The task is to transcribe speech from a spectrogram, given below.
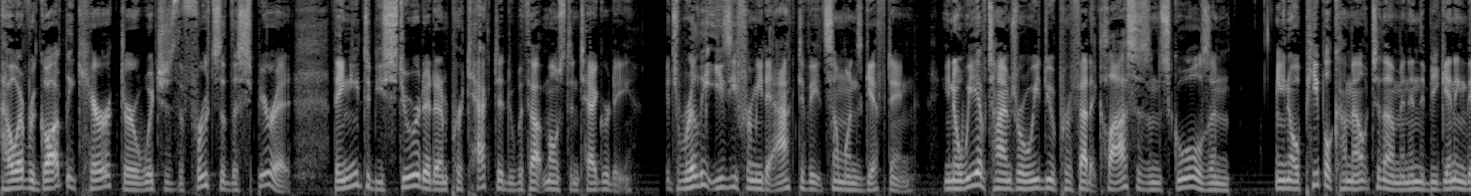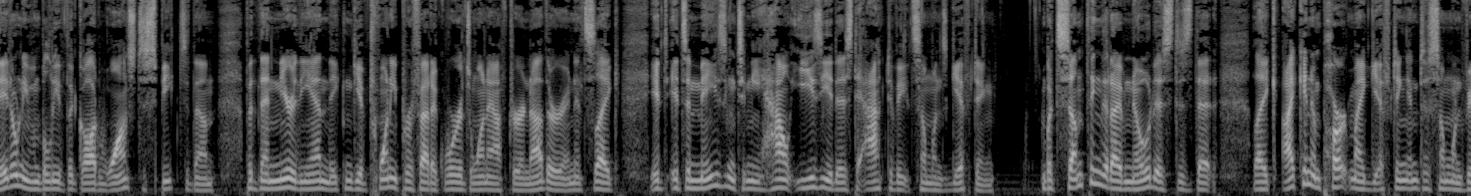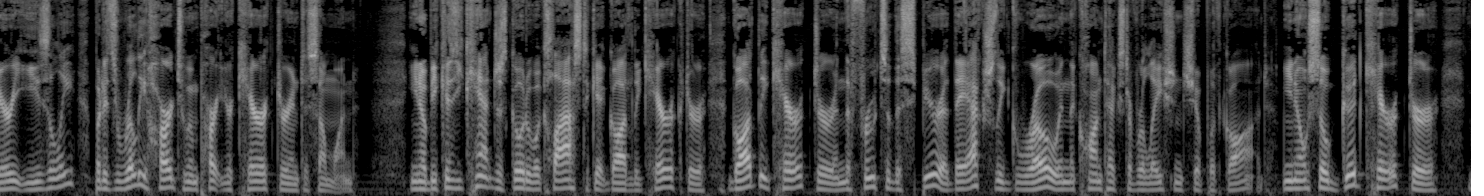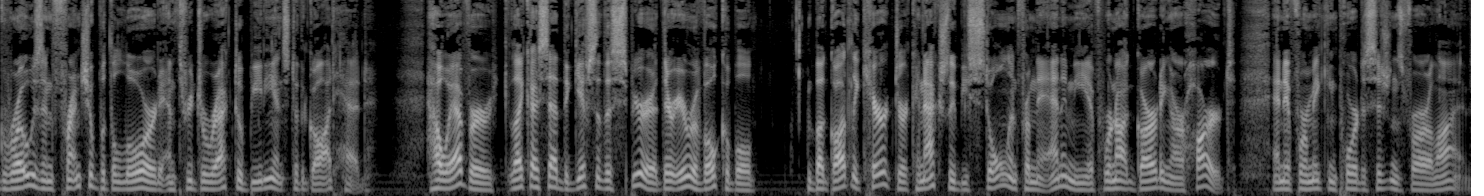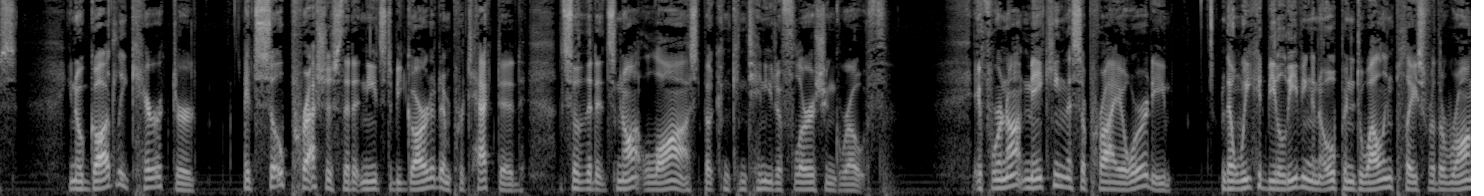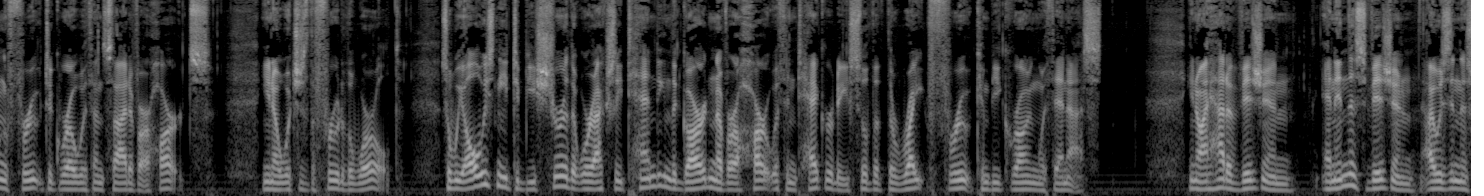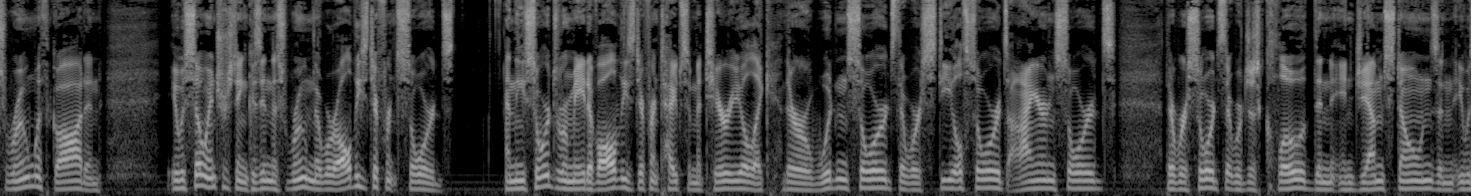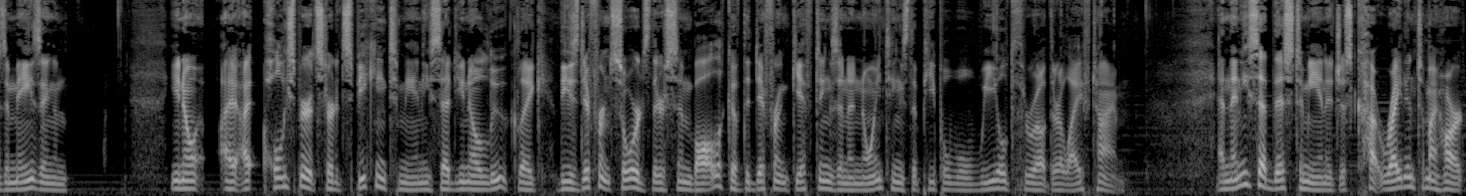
However, godly character, which is the fruits of the Spirit, they need to be stewarded and protected with utmost integrity. It's really easy for me to activate someone's gifting you know, we have times where we do prophetic classes in schools and you know, people come out to them, and in the beginning, they don't even believe that God wants to speak to them. But then near the end, they can give 20 prophetic words one after another. And it's like, it, it's amazing to me how easy it is to activate someone's gifting. But something that I've noticed is that, like, I can impart my gifting into someone very easily, but it's really hard to impart your character into someone you know, because you can't just go to a class to get godly character. Godly character and the fruits of the Spirit, they actually grow in the context of relationship with God. You know, so good character grows in friendship with the Lord and through direct obedience to the Godhead. However, like I said, the gifts of the Spirit, they're irrevocable. But godly character can actually be stolen from the enemy if we're not guarding our heart and if we're making poor decisions for our lives. You know, godly character it's so precious that it needs to be guarded and protected so that it's not lost but can continue to flourish and growth. If we're not making this a priority, then we could be leaving an open dwelling place for the wrong fruit to grow within inside of our hearts, you know, which is the fruit of the world. So we always need to be sure that we're actually tending the garden of our heart with integrity so that the right fruit can be growing within us. You know, I had a vision, and in this vision, I was in this room with God, and it was so interesting because in this room there were all these different swords and these swords were made of all these different types of material like there were wooden swords there were steel swords iron swords there were swords that were just clothed in, in gemstones and it was amazing and you know, I, I, Holy Spirit started speaking to me, and He said, you know, Luke, like these different swords, they're symbolic of the different giftings and anointings that people will wield throughout their lifetime. And then He said this to me, and it just cut right into my heart.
